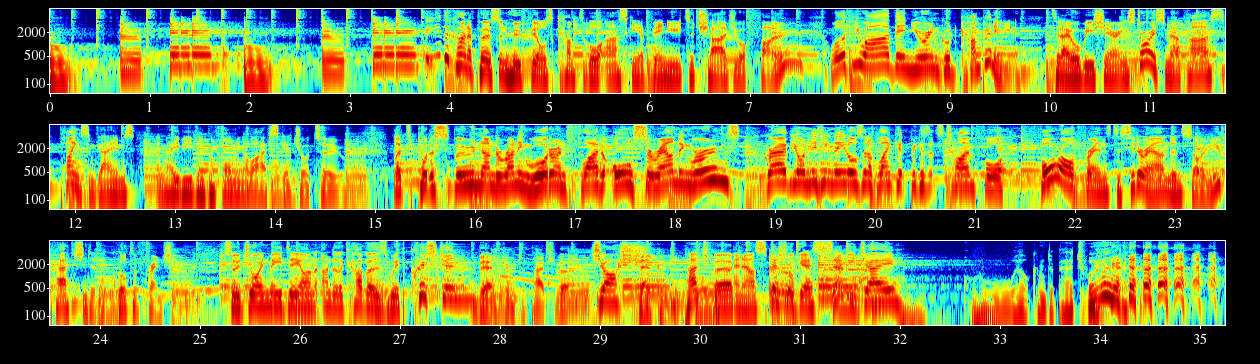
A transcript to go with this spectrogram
Are you the kind of person who feels comfortable asking a venue to charge your phone? Well, if you are, then you're in good company. Today we'll be sharing stories from our past, playing some games, and maybe even performing a live sketch or two. Let's put a spoon under running water and flood all surrounding rooms. Grab your knitting needles and a blanket because it's time for four old friends to sit around and sew a new patch into their quilt of friendship. So join me, Dion, under the covers with Christian, Welcome to Patchwork. Josh, Welcome to Patchwork. and our special guest, Sammy J. welcome to Patchwork.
